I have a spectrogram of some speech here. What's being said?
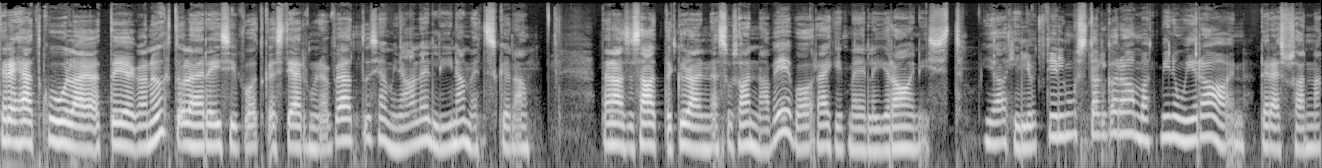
tere, head kuulajad, teiega on Õhtulehe reisipodcast Järgmine peatus ja mina olen Liina Metsküla. tänase saate külaline Susanna Veevo räägib meile Iraanist ja hiljuti ilmus tal ka raamat Minu Iraan. tere, Susanna!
